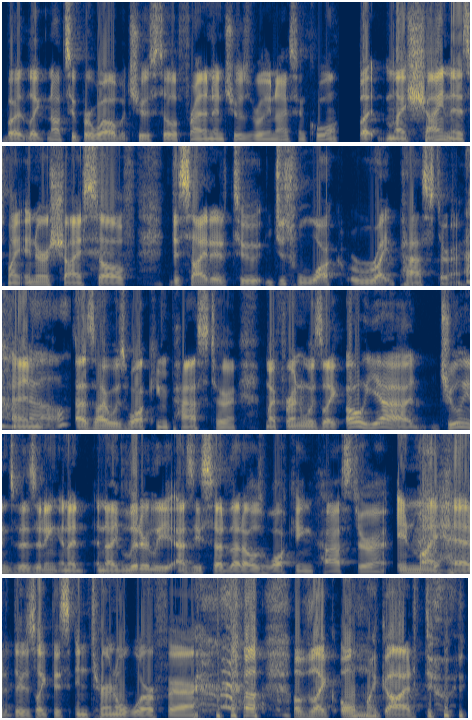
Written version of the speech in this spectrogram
but like not super well, but she was still a friend and she was really nice and cool. But my shyness, my inner shy self, decided to just walk right past her. Oh, and no. as I was walking past her, my friend was like, "Oh yeah, Julian's visiting," and I and I literally, as he said that, I was walking past her. In my head, there's like this internal warfare of like, "Oh my god, dude!"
